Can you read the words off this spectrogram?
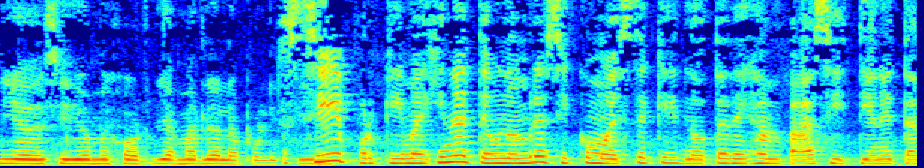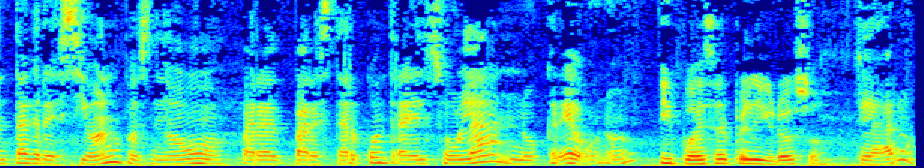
Y decidió mejor llamarle a la policía. Sí, porque imagínate un hombre así como este que no te deja en paz y tiene tanta agresión, pues no, para, para estar contra él sola, no creo, ¿no? Y puede ser peligroso. Claro.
